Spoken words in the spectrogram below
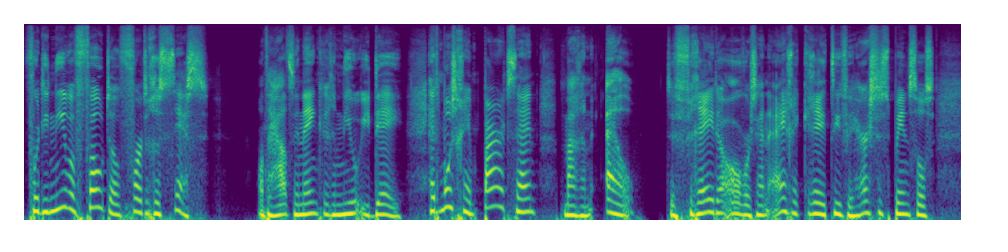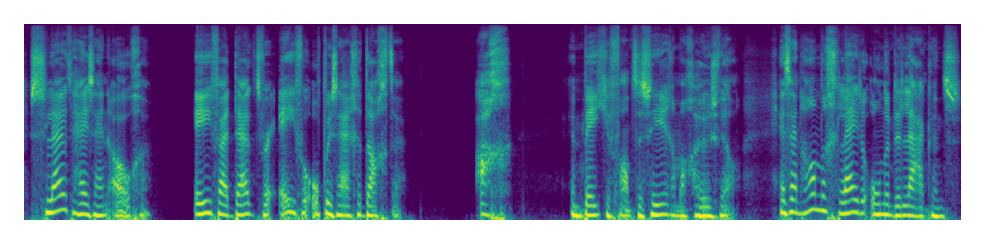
voor die nieuwe foto voor het reces. Want hij had in één keer een nieuw idee. Het moest geen paard zijn, maar een uil. Tevreden over zijn eigen creatieve hersenspinsels sluit hij zijn ogen. Eva duikt weer even op in zijn gedachten. Ach, een beetje fantaseren mag heus wel. En zijn handen glijden onder de lakens.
